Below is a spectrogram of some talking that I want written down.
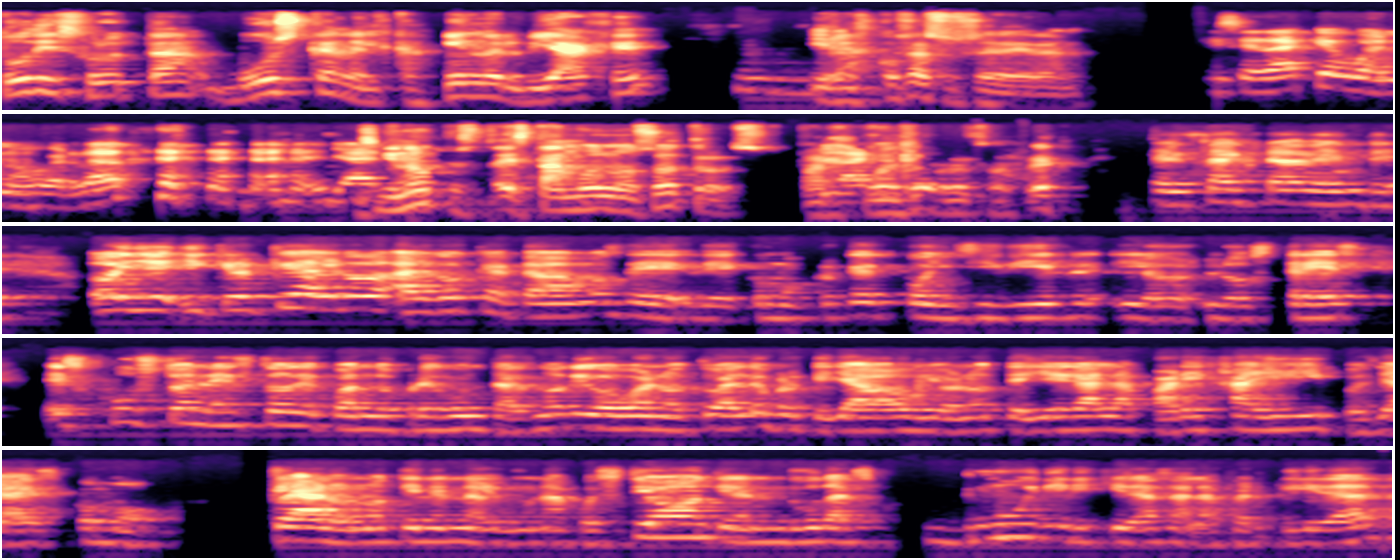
tú disfruta, busca en el camino el viaje y las cosas sucederán. Y se da que bueno, ¿verdad? si no, pues estamos nosotros para poderlo resolver. Exactamente. Oye, y creo que algo, algo que acabamos de, como creo que coincidir los tres, es justo en esto de cuando preguntas, ¿no? Digo, bueno, tú Aldo, porque ya obvio, ¿no? Te llega la pareja ahí, pues ya es como, claro, no tienen alguna cuestión, tienen dudas muy dirigidas a la fertilidad,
